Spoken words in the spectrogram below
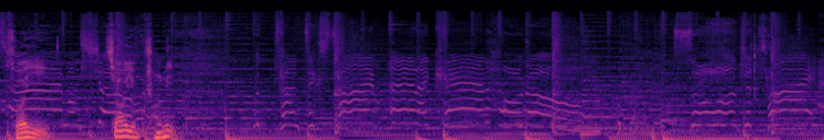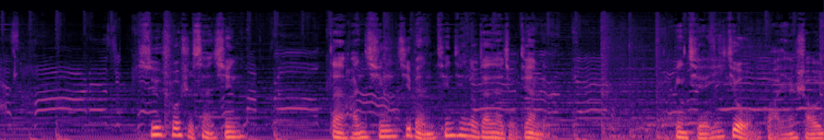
所以交易不成立。”虽说是散心，但韩青基本天天都待在酒店里，并且依旧寡言少语。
